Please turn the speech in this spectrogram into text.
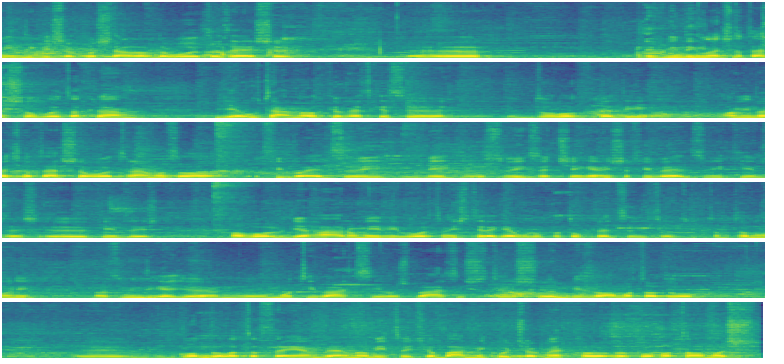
mindig is a kosárlabda volt az első. Ö, mindig nagy hatással voltak rám. Ugye utána a következő dolog pedig, ami nagy hatással volt rám, az a FIBA edzői végzettségem és a FIBA edzői képzés, képzés ahol ugye három évig voltam, és tényleg Európa top edzőitől tudtam tanulni. Az mindig egy olyan motivációs bázist és önbizalmat adó gondolat a fejemben, amit hogyha bármikor csak meghallok, akkor hatalmas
